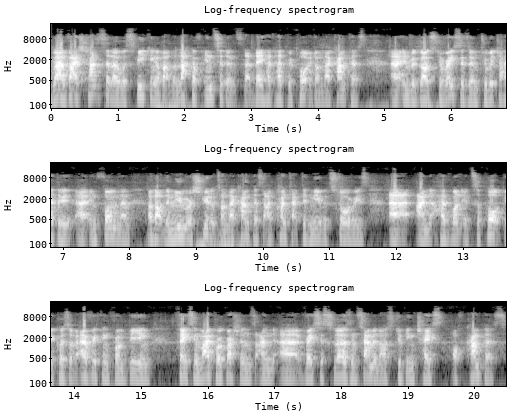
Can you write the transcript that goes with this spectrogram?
where vice chancellor was speaking about the lack of incidents that they had had reported on their campus uh, in regards to racism, to which I had to uh, inform them about the numerous students on their campus that had contacted me with stories uh, and had wanted support because of everything from being facing microaggressions and uh, racist slurs in seminars to being chased off campus.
